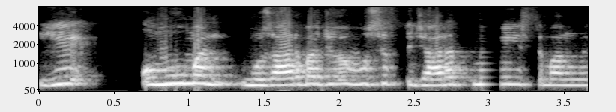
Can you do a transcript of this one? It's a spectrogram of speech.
ये उमूमन मुजारबा जो है वो सिर्फ़ तजारत में ही इस्तेमाल होना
